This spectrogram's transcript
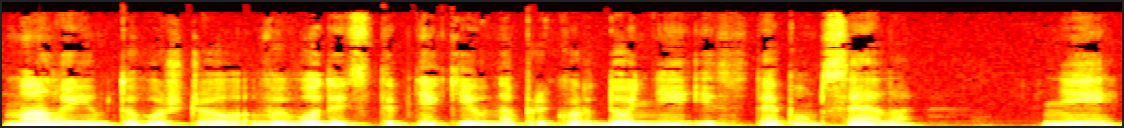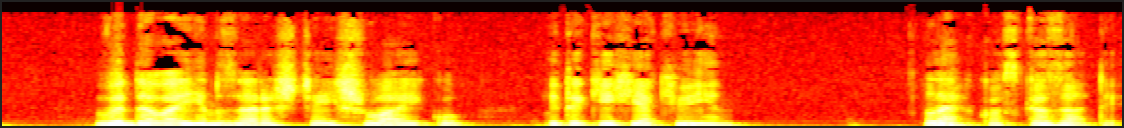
Мало їм того, що виводить степняків на прикордонні із степом села. Ні, видавай їм зараз ще й швайку, і таких, як він. Легко сказати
